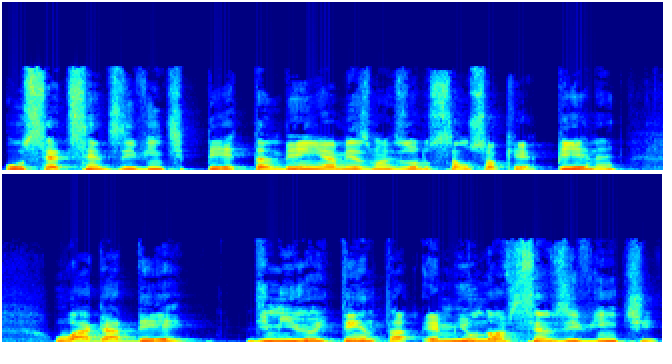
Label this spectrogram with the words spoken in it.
O 720p também é a mesma resolução, só que é P, né? O HD de 1080 é 1920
